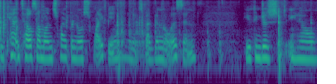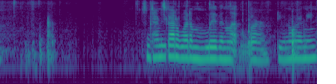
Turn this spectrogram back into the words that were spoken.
you can't tell someone Swiper no swiping and expect them to listen. You can just, you know, sometimes you gotta let them live and let learn. Do you know what I mean?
